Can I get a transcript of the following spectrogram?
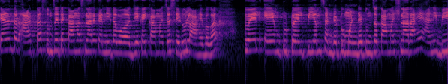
त्यानंतर आठ तास तुमचं इथे काम असणार आहे. त्यांनी जे काही कामाचं शेड्यूल आहे बघा twelve A M to twelve P M Sunday to Monday तुमचं काम असणार आहे. आणि be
